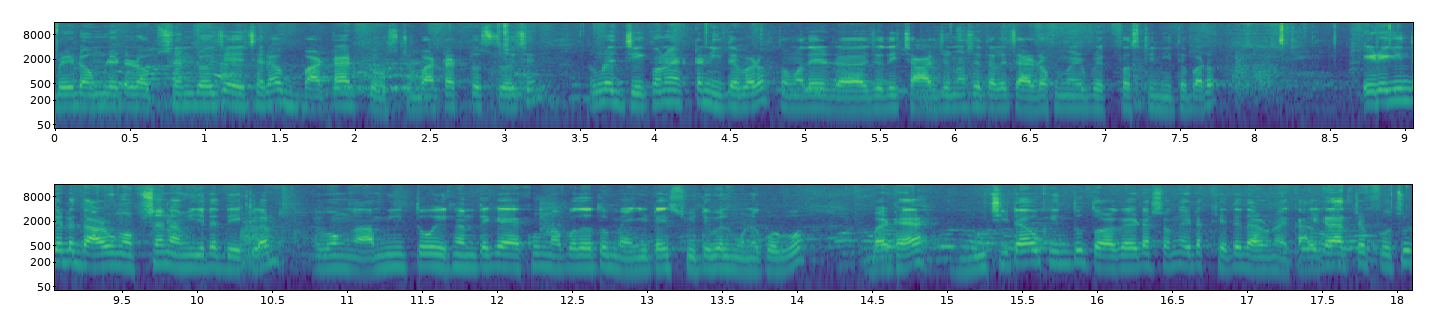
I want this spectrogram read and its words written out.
ব্রেড অমলেটের অপশান রয়েছে। এছাড়াও বাটার টোস্ট বাটার টোস্ট রয়েছে। তোমরা যে কোনো একটা নিতে পারো। তোমাদের যদি চারজন আসে, তাহলে চার রকমের ব্রেকফাস্টই নিতে পারো। এটা কিন্তু একটা দারুণ অপশান আমি যেটা দেখলাম। এবং আমি তো এখান থেকে এখন আপাতত ম্যাগিটাই সুইটেবল মনে করব। বাট হ্যাঁ লুচিটাও কিন্তু তরকারিটার সঙ্গে এটা খেতে দারুণ হয়। কালকে রাত্রে প্রচুর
